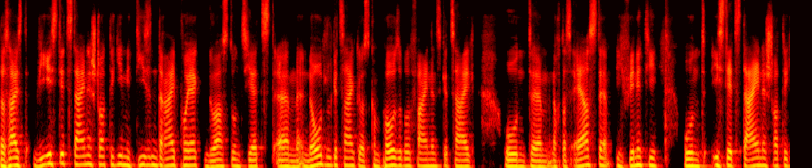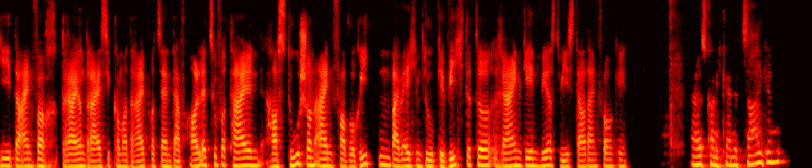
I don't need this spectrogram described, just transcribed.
Das heißt, wie ist jetzt deine Strategie mit diesen drei Projekten? Du hast uns jetzt ähm, Nodal gezeigt, du hast Composable Finance gezeigt und ähm, noch das erste, Infinity. Und ist jetzt deine Strategie, da einfach 33,3 Prozent auf alle zu verteilen? Hast du schon einen Favoriten, bei welchem du gewichteter reingehen wirst? Wie ist da dein Vorgehen? Äh, das kann ich gerne zeigen.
